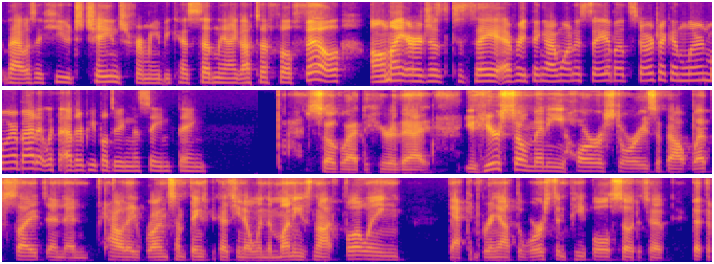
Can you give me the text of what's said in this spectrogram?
that was a huge change for me because suddenly I got to fulfill all my urges to say everything I want to say about Star Trek and learn more about it with other people doing the same thing. I'm so glad to hear that. You hear so many horror stories about websites and, and how they run some things because, you know, when the money's not flowing, that can bring out the worst in people. So to, to that the,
